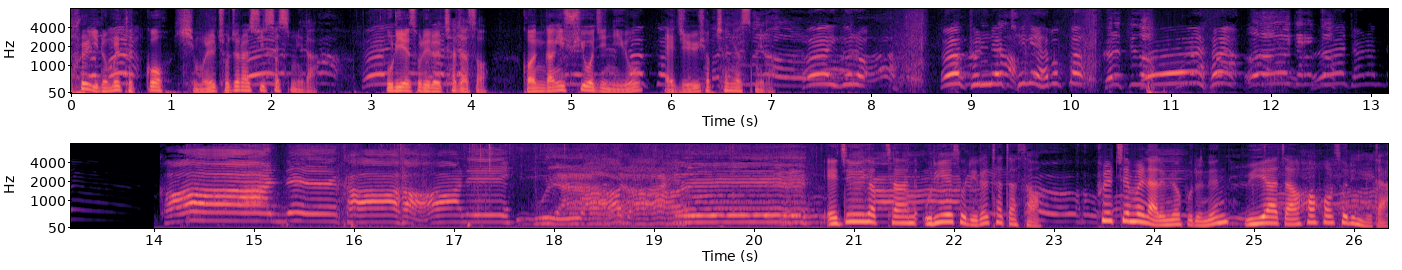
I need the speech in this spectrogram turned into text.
풀 이름을 듣고 힘을 조절할 수 있었습니다. 우리의 소리를 찾아서 건강이 쉬워진 이유 애주유 협찬이었습니다. 근내치기 해볼까 그렇지. 아, 너. 아, 어 잘한다. 아, 잘한다. 가네 가네 애지유 협찬 우리의 소리를 찾아서 풀찜을 나르며 부르는 위야자 허허 소리입니다.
